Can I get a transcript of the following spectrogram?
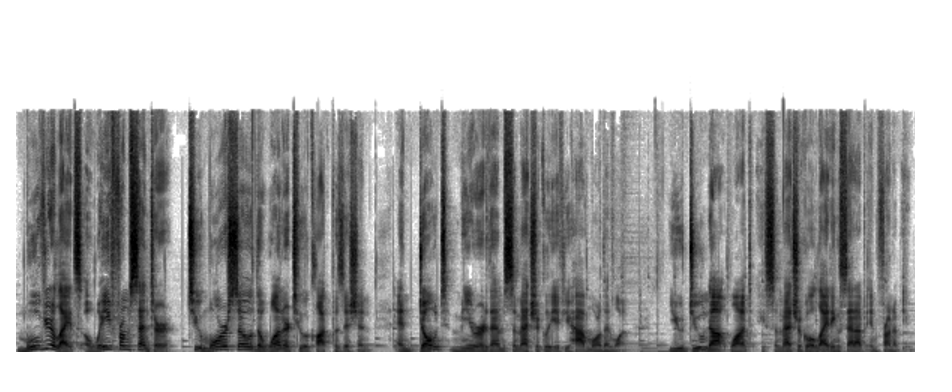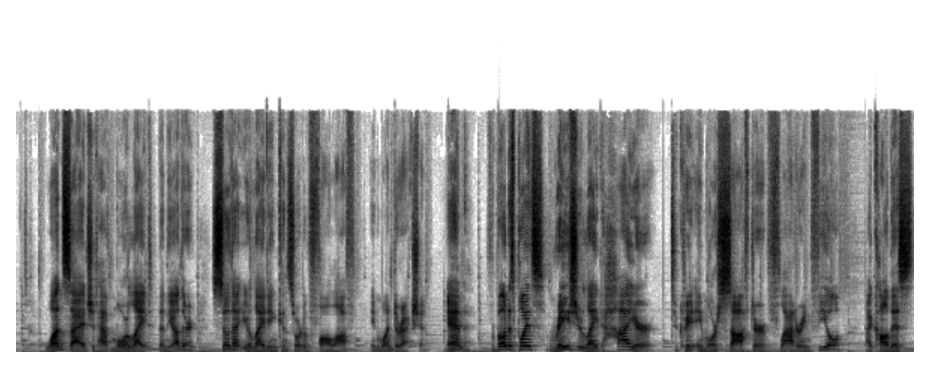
Move your lights away from center to more so the one or two o'clock position and don't mirror them symmetrically if you have more than one. You do not want a symmetrical lighting setup in front of you. One side should have more light than the other so that your lighting can sort of fall off in one direction. And for bonus points, raise your light higher to create a more softer, flattering feel. I call this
